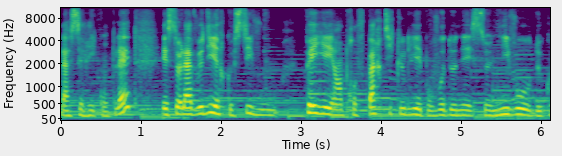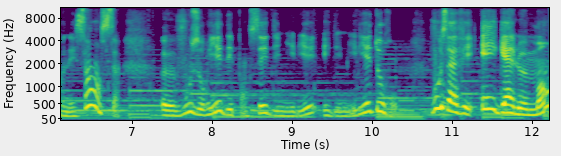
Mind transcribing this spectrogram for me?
la série complète, et cela veut dire que si vous payez un prof particulier pour vous donner ce niveau de connaissance, euh, vous auriez dépensé des milliers et des milliers d'euros. Vous avez également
